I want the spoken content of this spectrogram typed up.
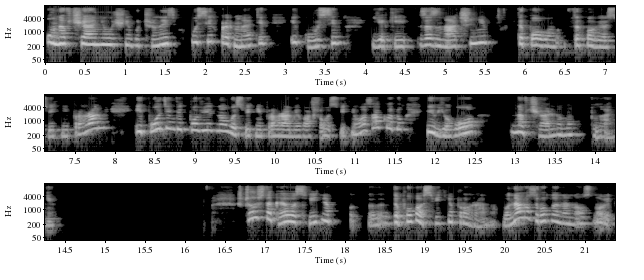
у навчанні учнів учениць усіх предметів і курсів, які зазначені в типовій освітній програмі, і потім, відповідно, в освітній програмі вашого освітнього закладу і в його навчальному плані. Що ж таке освітня, е, типова освітня програма? Вона розроблена на основі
